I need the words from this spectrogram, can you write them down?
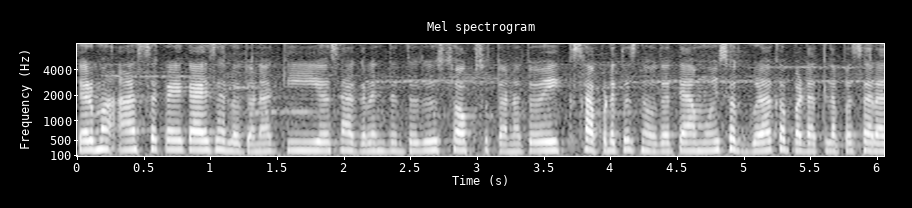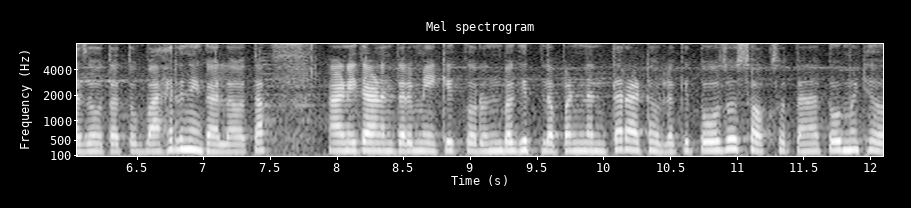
तर मग आज सकाळी काय झालं होतं ना की सागरन त्यांचा जो सॉक्स होता ना तो एक सापडतच नव्हता. त्यामुळे सगळा कपाटातला पसारा जो होता तो बाहेर निघाला होता. आणि त्यानंतर मी एक एक करून बघितलं पण नंतर आठवलं की तो जो सॉक्स होता ना तो मी ठेव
